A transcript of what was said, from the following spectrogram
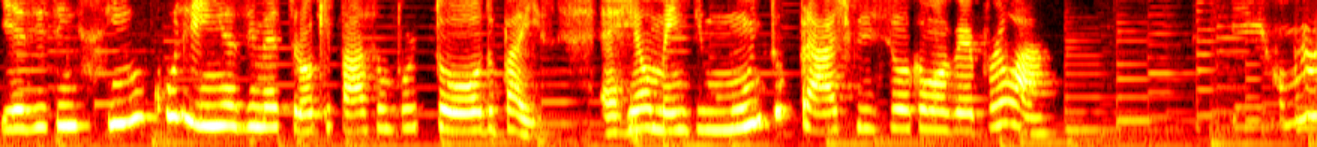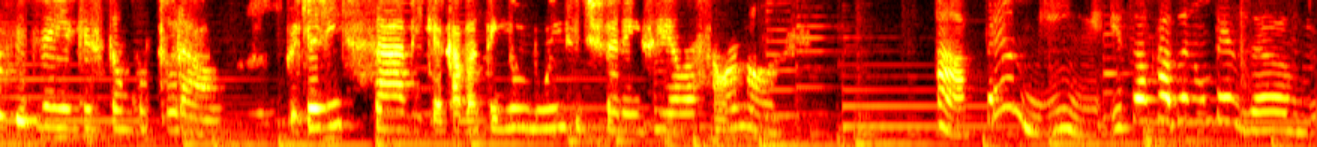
e existem cinco linhas de metrô que passam por todo o país. É realmente muito prático de se locomover por lá. Como vocês veem a questão cultural? Porque a gente sabe que acaba tendo muita diferença em relação a nós. Ah, pra mim, isso acaba não pesando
